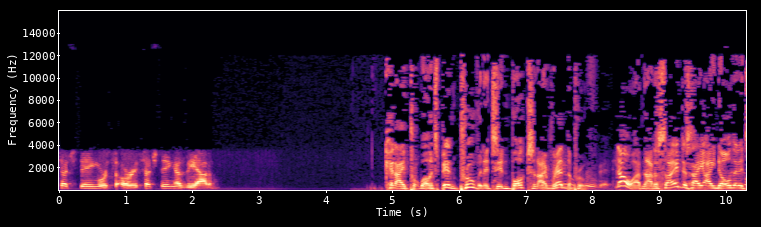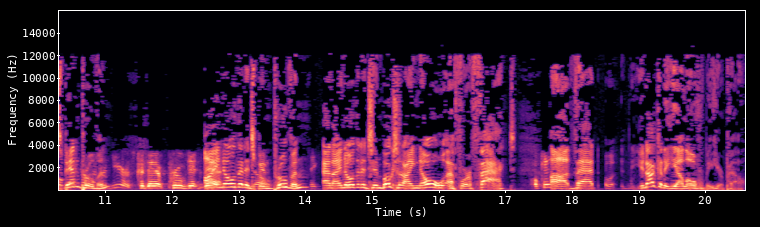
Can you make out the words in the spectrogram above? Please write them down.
such thing or, or a such thing as the atom? Can I, pro well, it's been proven. It's in books and I've read the proof. prove it? No, I'm not a scientist. I, I know that it's been proven. Years. Could they have proved it then? I know that it's No. been proven, and I know that it's in books, and I know uh, for a fact Okay. uh, that you're not going to yell over me here, pal.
